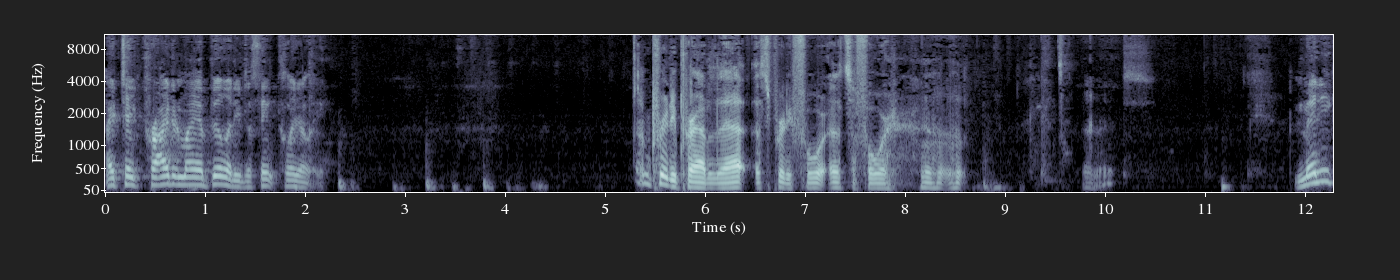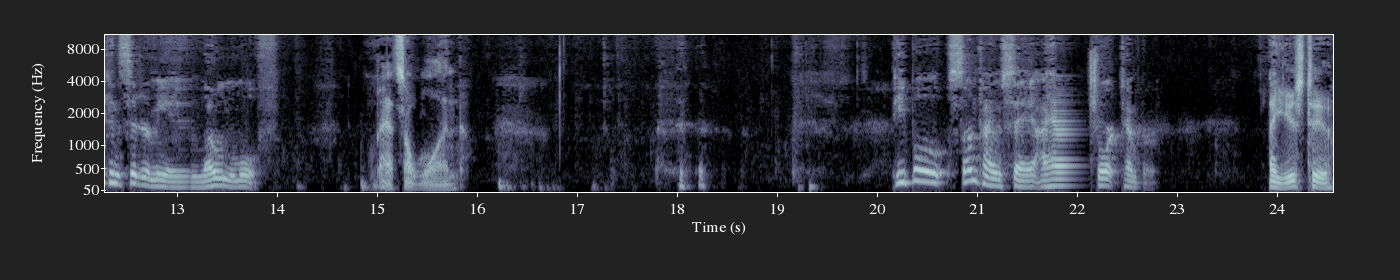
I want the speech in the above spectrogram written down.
I take pride in my ability to think clearly. I'm pretty proud of that. That's pretty four. That's a four. All right. Many consider me a lone wolf. That's a one. People sometimes say I have short temper. I used to,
